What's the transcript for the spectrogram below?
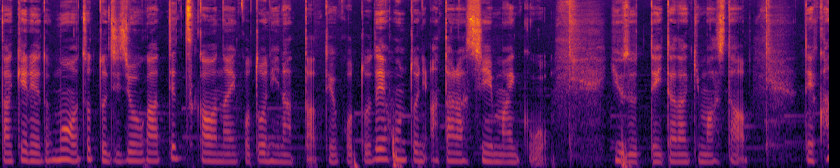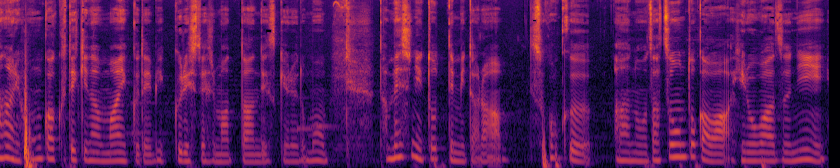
たけれどもちょっと事情があって使わないことになったということで本当に新しいマイクを譲っていただきました。でかなり本格的なマイクでびっくりしてしまったんですけれども試しに撮ってみたらすごくあの雑音とかは拾わずに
